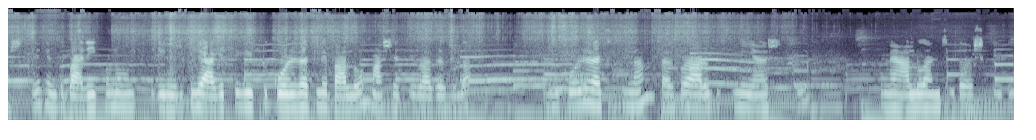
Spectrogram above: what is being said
আসছে কিন্তু বাড়ি কোনো জিনিসগুলি আগে থেকে একটু করে রাখলে ভালো মাসের যে বাজারগুলো। আমি করে রাখছিলাম তারপর আরও কিছু নিয়ে আসছি। এখানে আলু আনছি দশ কেজি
